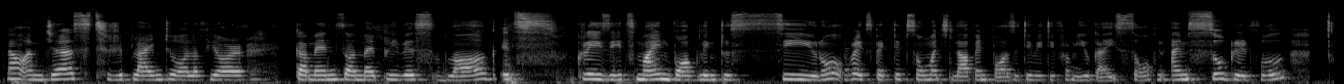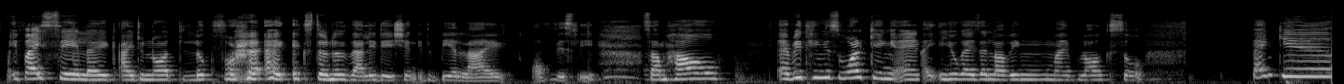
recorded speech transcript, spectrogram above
Now I'm just replying to all of your comments on my previous vlog. It's crazy. It's mind-boggling to see, you know, never expected so much love and positivity from you guys. So I'm so grateful. If I say like I do not look for external validation, it'll be a lie, obviously. Somehow everything is working and you guys are loving my vlog. So thank you.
